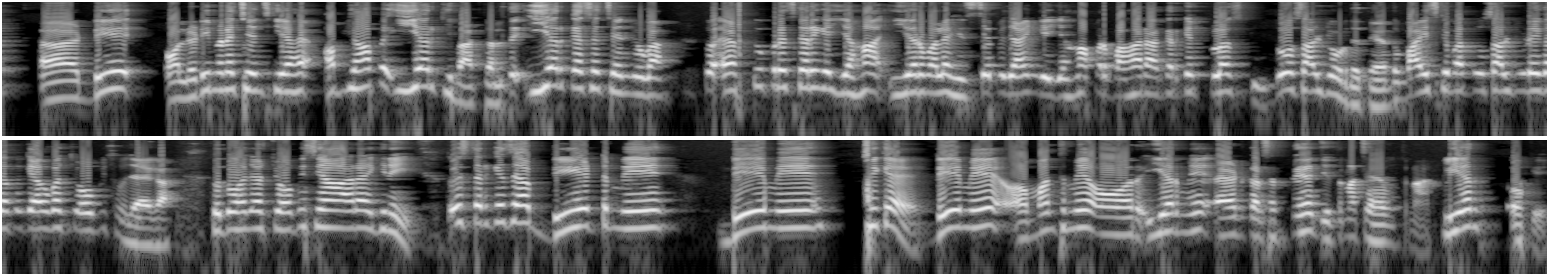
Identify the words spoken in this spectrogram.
डे ऑलरेडी मैंने चेंज किया है। अब यहाँ पे ईयर की बात करते हैं ईयर कैसे चेंज होगा? तो F2 प्रेस करेंगे, यहाँ ईयर वाले हिस्से पे जाएँगे, यहाँ पर बाहर आकर के प्लस टू दो साल जोड़ देते हैं। तो 22 के बाद दो साल जुड़ेगा तो क्या होगा? 24 हो जाएगा। तो 2024 यहाँ आ रहा है कि नहीं? तो इस तरीके से आप डेट में डे में, ठीक है डे में मंथ में और ईयर में ऐड कर सकते हैं, जितना चाहे उतना। Clear okay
